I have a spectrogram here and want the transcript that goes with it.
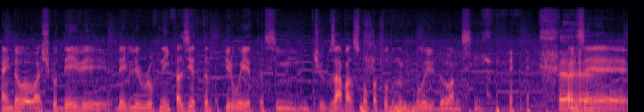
Ainda eu acho que o Dave, Dave Lee Roth nem fazia tanta pirueta, assim, a gente usava as roupas todo mundo coloridona, assim. Mas é.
